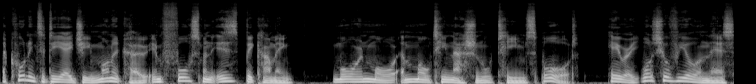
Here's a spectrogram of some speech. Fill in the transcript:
According to DAG Monaco, enforcement is becoming more and more a multinational team sport. Hera, what's your view on this,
